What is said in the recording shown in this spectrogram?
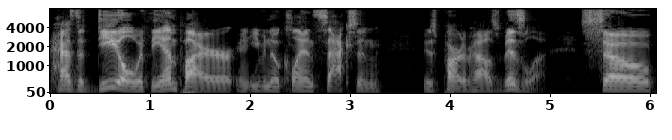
has a deal with the Empire, and even though Clan Saxon is part of House Vizsla. So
